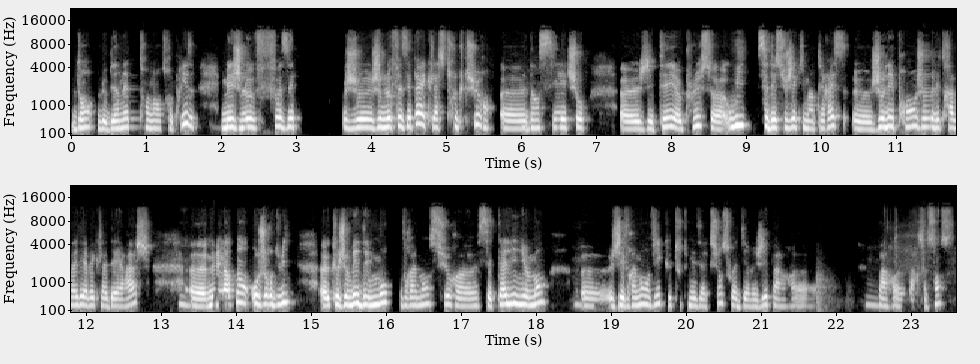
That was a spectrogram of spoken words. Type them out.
dans le bien-être en entreprise, mais je le faisais, je, je, ne le faisais pas avec la structure euh, d'un CHO. Euh, J'étais plus, euh, oui, c'est des sujets qui m'intéressent, euh, je les prends, je les travaille avec la DRH, mmh. mais maintenant aujourd'hui que je mets des mots vraiment sur cet alignement, mmh. j'ai vraiment envie que toutes mes actions soient dirigées par mmh. par, par ce sens.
